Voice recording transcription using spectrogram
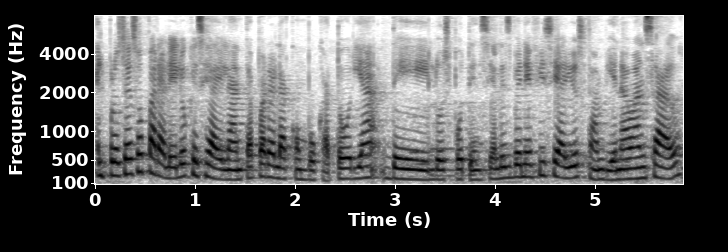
El proceso paralelo que se adelanta para la convocatoria de los potenciales beneficiarios también ha avanzado.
